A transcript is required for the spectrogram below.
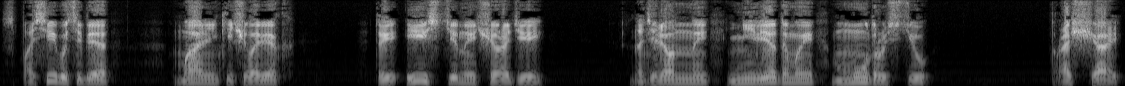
«Спасибо тебе, маленький человек! Ты истинный чародей, наделенный неведомой мудростью. Прощай!»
